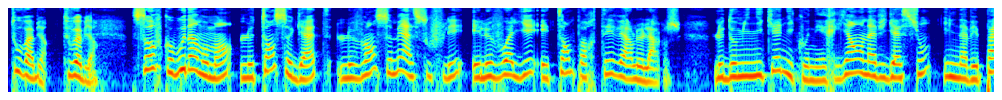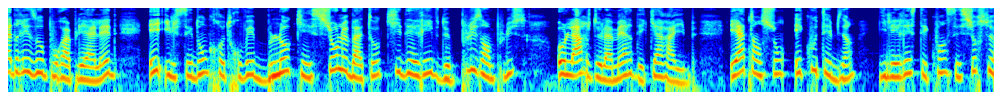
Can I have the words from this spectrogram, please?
tout va bien. Tout va bien. Sauf qu'au bout d'un moment, le temps se gâte, le vent se met à souffler et le voilier est emporté vers le large. Le Dominicain n'y connaît rien en navigation, il n'avait pas de réseau pour appeler à l'aide et il s'est donc retrouvé bloqué sur le bateau qui dérive de plus en plus au large de la mer des Caraïbes. Et attention, écoutez bien, il est resté coincé sur ce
